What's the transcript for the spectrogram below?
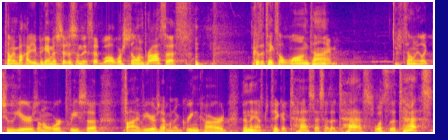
tell me about how you became a citizen. They said, well, we're still in process because it takes a long time. They're telling me like two years on a work visa, five years having a green card. Then they have to take a test. I said, a test? What's the test?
